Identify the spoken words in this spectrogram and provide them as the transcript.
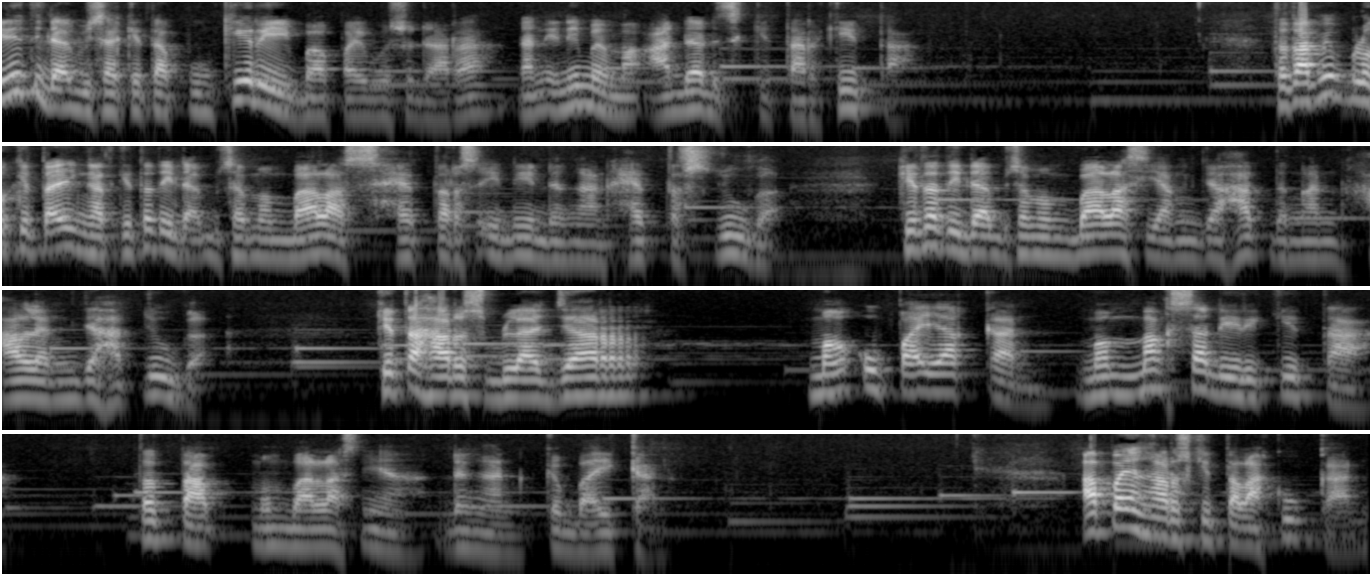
Ini tidak bisa kita pungkiri Bapak Ibu Saudara, dan ini memang ada di sekitar kita. Tetapi perlu kita ingat kita tidak bisa membalas haters ini dengan haters juga. Kita tidak bisa membalas yang jahat dengan hal yang jahat juga. Kita harus belajar mengupayakan, memaksa diri kita tetap membalasnya dengan kebaikan. Apa yang harus kita lakukan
